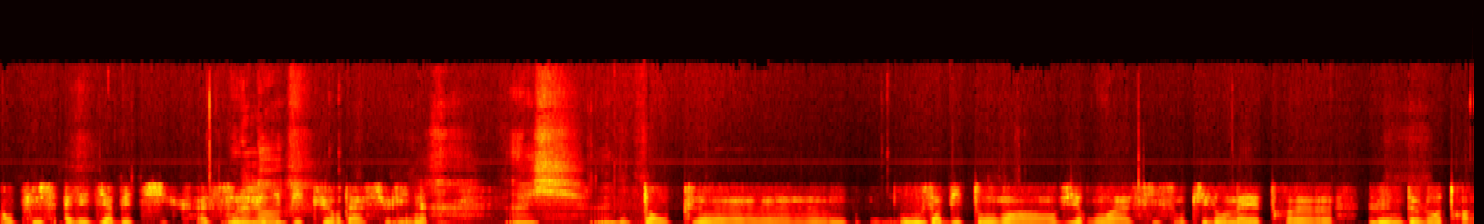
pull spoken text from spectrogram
en plus, elle est diabétique. Elle se Oh là fait là. des piqûres d'insuline. Ah Oui. Donc, euh, nous habitons environ à 600 kilomètres euh, l'une de l'autre.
